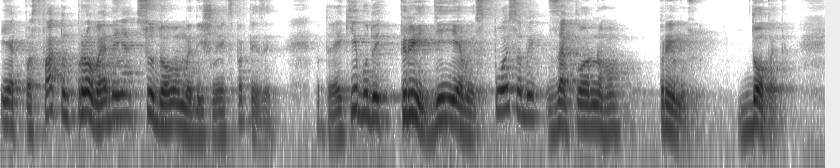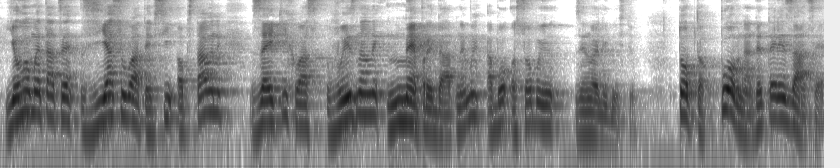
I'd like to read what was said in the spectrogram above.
і як постфактум проведення судово-медичної експертизи. Тобто, які будуть три дієві способи законного примусу. Допит. Його мета це з'ясувати всі обставини, за яких вас визнали непридатними або особою з інвалідністю. Тобто повна деталізація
